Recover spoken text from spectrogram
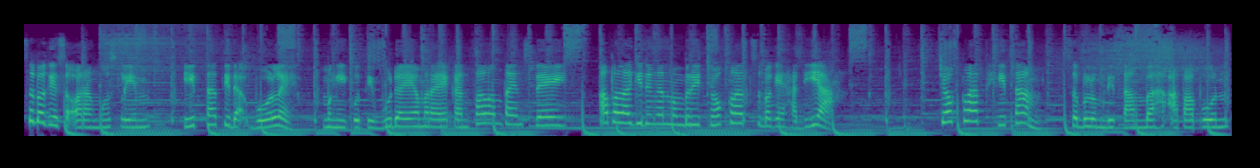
sebagai seorang muslim, kita tidak boleh mengikuti budaya merayakan Valentine's Day, apalagi dengan memberi coklat sebagai hadiah. Coklat hitam sebelum ditambah apa pun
